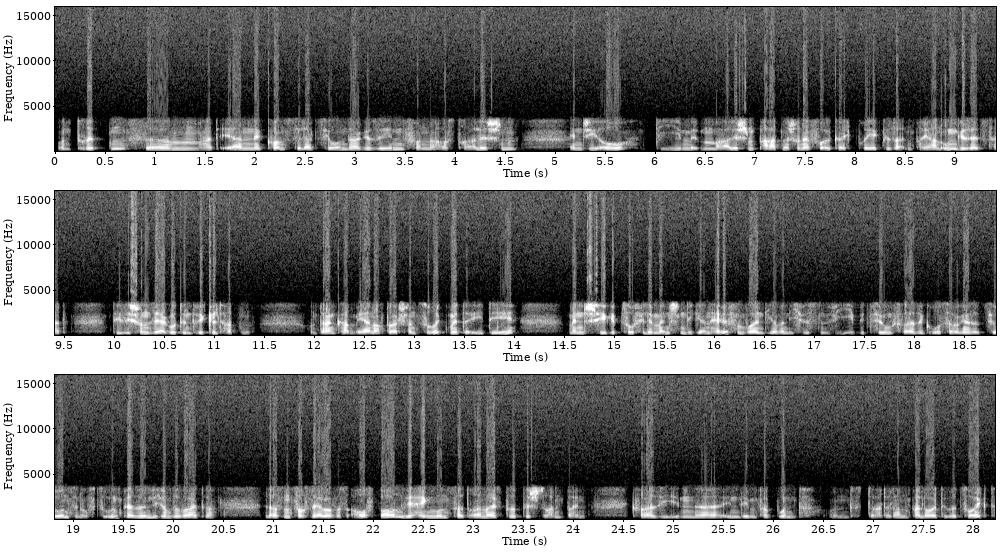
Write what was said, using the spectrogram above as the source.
Und drittens ähm, hat er eine Konstellation da gesehen von einer australischen NGO, die mit einem malischen Partner schon erfolgreich Projekte seit ein paar Jahren umgesetzt hat, die sich schon sehr gut entwickelt hatten. Und dann kam er nach Deutschland zurück mit der Idee, Mensch, hier gibt es so viele Menschen, die gern helfen wollen, die aber nicht wissen wie, beziehungsweise große Organisationen sind oft zu unpersönlich und so weiter. Lass uns doch selber was aufbauen. Wir hängen uns da dran als drittes Standbein quasi in, äh, in dem Verbund. Und da hat er dann ein paar Leute überzeugt.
